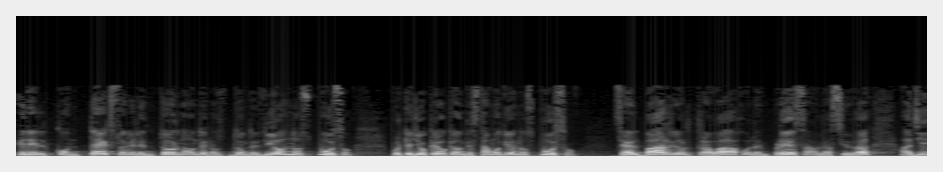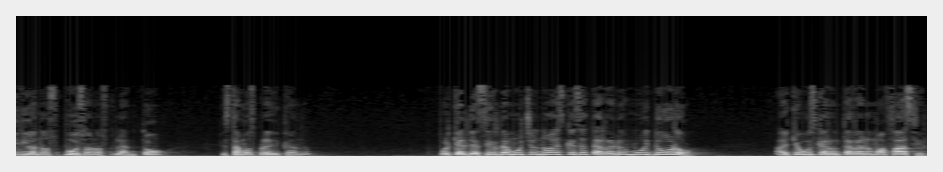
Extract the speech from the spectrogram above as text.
En el contexto, en el entorno donde, nos, donde Dios nos puso, porque yo creo que donde estamos Dios nos puso, sea el barrio, el trabajo, la empresa o la ciudad, allí Dios nos puso, nos plantó. ¿Estamos predicando? Porque el decir de muchos, no es que ese terreno es muy duro, hay que buscar un terreno más fácil.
